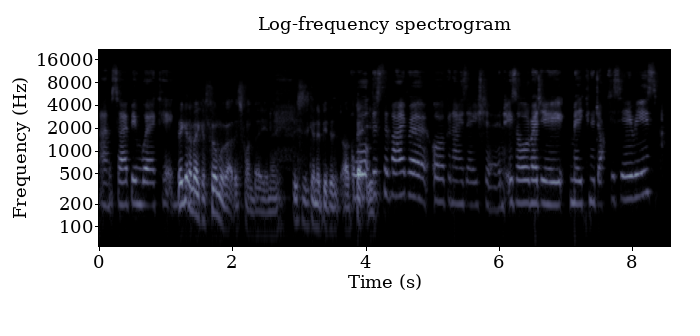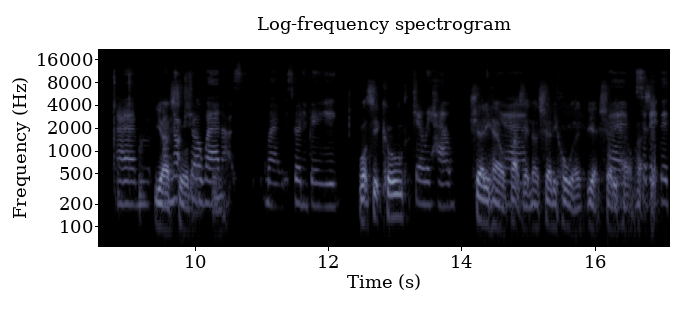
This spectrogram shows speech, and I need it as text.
Um, so I've been working. They're going to make a film about this one day. You know, this is going to be the. I Well, you. the Survivor organisation is already making a docu series. Um, Yeah, I I'm not sure that, where yeah. that's where it's going to be. What's it called? Shirley Hell. Shirley Hell. Yeah. That's it. No, Shirley Hall. eh? Yeah, Shirley Um, Hell. so the, it. the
